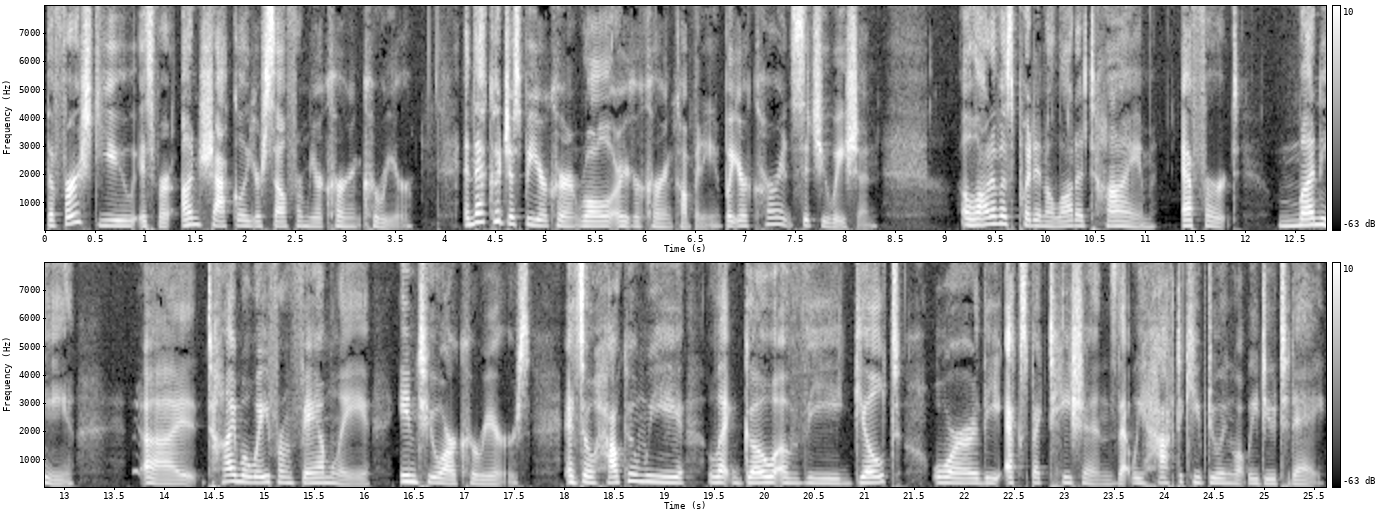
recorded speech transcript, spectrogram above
The first U is for unshackle yourself from your current career. And that could just be your current role or your current company, but your current situation. A lot of us put in a lot of time, effort, money, uh, time away from family into our careers. And so, how can we let go of the guilt or the expectations that we have to keep doing what we do today?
